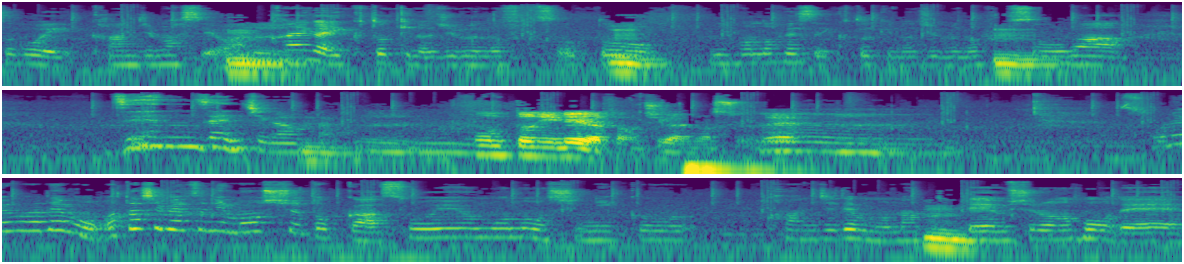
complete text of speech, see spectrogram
すごい感じますよ、うん。海外行く時の自分の服装と、うん。日本のフェス行く時の自分の服装は全然違うから、うん。うん。うん本当にレイラさんは違いますよね。うん。それはでも私別にモッシュとかそういうものをしに行く感じでもなくて、後ろの方で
